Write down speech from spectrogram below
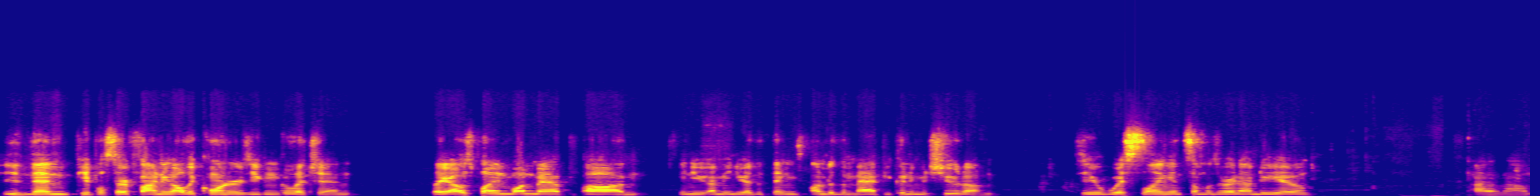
then people start finding all the corners you can glitch in. Like I was playing one map, um, and you, I mean, you had the things under the map you couldn't even shoot them. So you're whistling and someone's right under you. I don't know.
